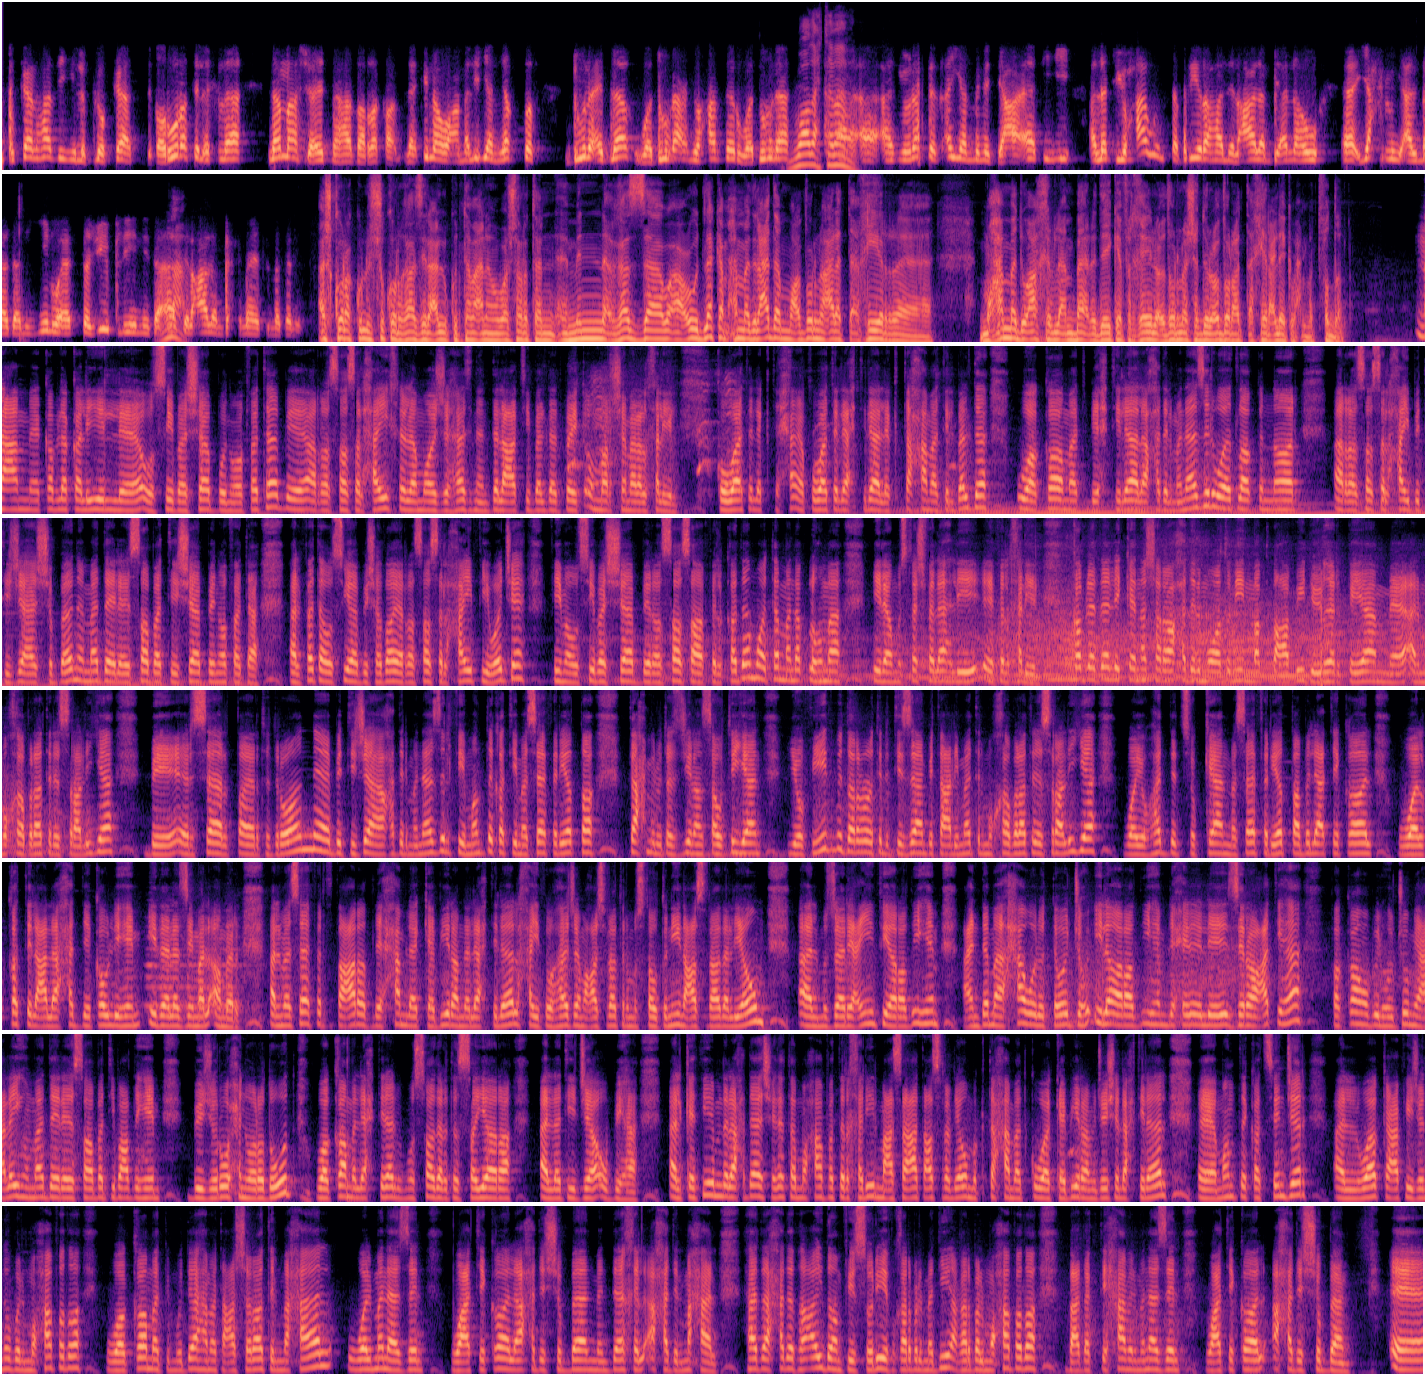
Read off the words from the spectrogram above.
سكان هذه البلوكات بضرورة الإخلاء لما شهدنا هذا الرقم، لكنه عمليا يقصف دون إبلاغ ودون أن يحذر ودون واضح تماما. أن ينفذ ايا من ادعاءاته التي يحاول تبريرها للعالم بأنه يحمي المدنيين ويستجيب لنداءات نعم. العالم بحماية المدنيين. أشكرك كل الشكر غازي لعل كنت معنا مباشرة من غزة. وأعود لك محمد العدم معذرنا على التأخير محمد وآخر الأنباء لديك في الخيل اعذرنا اشد العذر. على التاخير عليك محمد. تفضل. نعم قبل قليل أصيب شاب وفتى بالرصاص الحي خلال مواجهات اندلعت في بلدة بيت أمر شمال الخليل. قوات الاقتحام قوات الاحتلال اقتحمت البلدة وقامت باحتلال أحد المنازل وإطلاق النار الرصاص الحي باتجاه الشبان مدى إلى إصابة شاب وفتى. الفتى أصيب بشظايا الرصاص الحي في وجهه فيما أصيب الشاب برصاصة في القدم وتم نقلهما إلى مستشفى الأهلي في الخليل. قبل ذلك نشر أحد المواطنين مقطع فيديو يظهر قيام المخابرات الإسرائيلية بإرسال طائرة درون باتجاه أحد المنازل في منطقة مسافر يطا تحمل تسجيلا صوتيا يفيد بضرورة الالتزام بتعليمات المخابرات الإسرائيلية ويهدد سكان مسافر يطا بالاعتقال والقتل على حد قولهم إذا لزم الأمر. المسافر تتعرض لحملة كبيرة من الاحتلال حيث هاجم عشرات المستوطنين عصر هذا اليوم المزارعين في أراضيهم. عندما حاولوا التوجه إلى أراضيهم لزراعتها فقاموا بالهجوم عليهم أدى إلى إصابة بعضهم بجروح وردود الحدود وقام الاحتلال بمصادرة السيارة التي جاءوا بها. الكثير من الأحداث شهدتها محافظة الخليل مع ساعات عصر اليوم اقتحمت قوى كبيرة من جيش الاحتلال آه، منطقة سنجر الواقعة في جنوب المحافظة وقامت بمداهمة عشرات المحال والمنازل واعتقال أحد الشبان من داخل أحد المحال. هذا حدث أيضا في صريف غرب المدينة غرب المحافظة بعد اقتحام المنازل واعتقال أحد الشبان.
